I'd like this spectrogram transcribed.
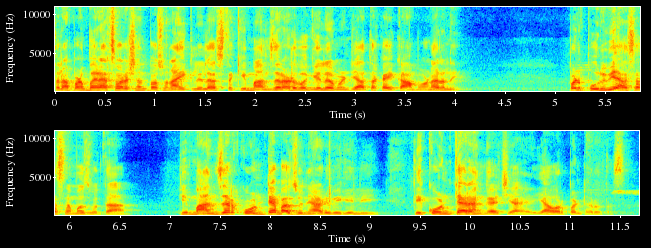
तर आपण बऱ्याच वर्षांपासून ऐकलेलं असतं की मांजर आडवं गेलं म्हणजे आता काही काम होणार नाही. पण पूर्वी असा समज होता की मांजर कोणत्या बाजूने आडवी गेली ती कोणत्या रंगाची आहे यावर पण ठरत असतं.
